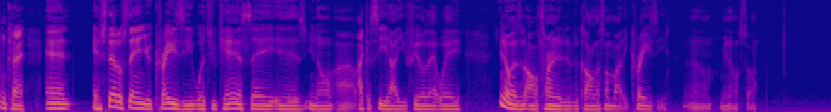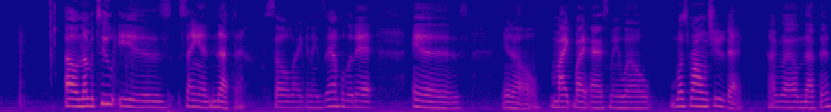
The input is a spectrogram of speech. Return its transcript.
Okay, and instead of saying you're crazy, what you can say is, you know, uh, I can see how you feel that way, you know, as an alternative to calling somebody crazy. Um, you know, so Oh, number two is saying nothing. So, like an example of that is, you know, Mike might ask me, "Well, what's wrong with you today?" I'd be like, "Oh, nothing,"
